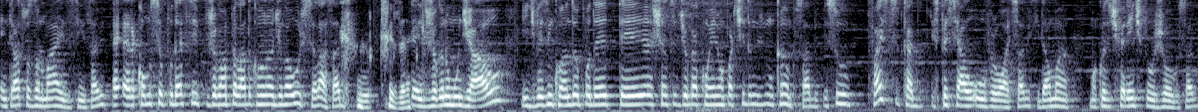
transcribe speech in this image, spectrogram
entre aspas, normais, assim, sabe? É, era como se eu pudesse jogar uma pelada com o Ronaldinho Gaúcho, sei lá, sabe? Tipo, é. ele jogando no Mundial e de vez em quando eu poder ter a chance de jogar com ele uma partida no campo, sabe? Isso faz ficar especial o Overwatch, sabe? Que dá uma, uma coisa diferente pro jogo, sabe?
